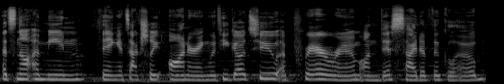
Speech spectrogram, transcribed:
That's not a mean thing, it's actually honoring. If you go to a prayer room on this side of the globe,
